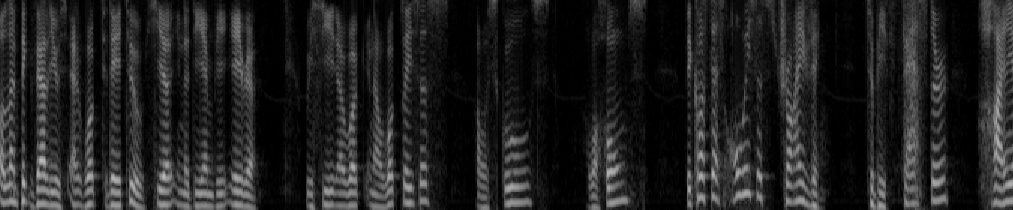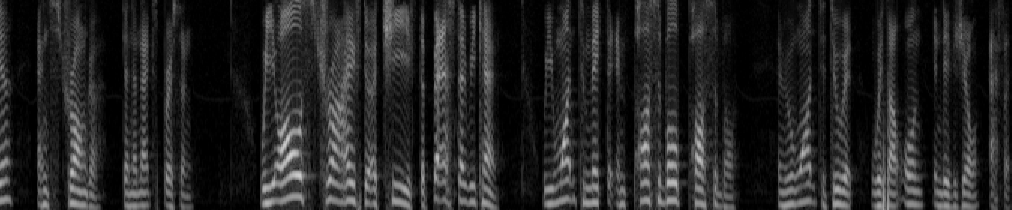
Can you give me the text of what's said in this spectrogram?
Olympic values at work today too, here in the DMV area. We see it at work in our workplaces, our schools, our homes, because there's always a striving to be faster, higher, and stronger than the next person. We all strive to achieve the best that we can. We want to make the impossible possible, and we want to do it with our own individual effort.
